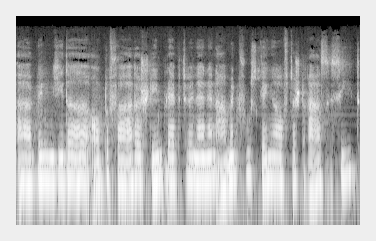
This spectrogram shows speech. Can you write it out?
äh, wenn jeder Autofahrer stehen bleibt, wenn er einen armen Fußgänger auf der Straße sieht.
